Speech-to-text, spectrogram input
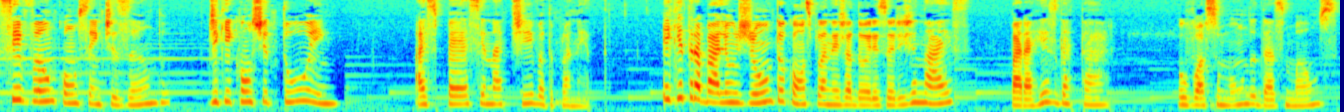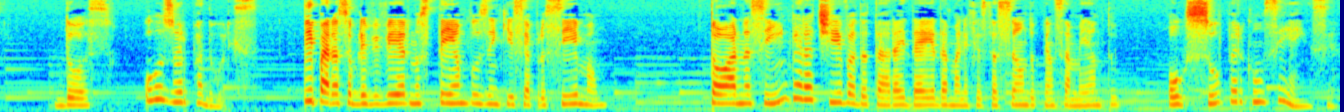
se vão conscientizando de que constituem a espécie nativa do planeta, e que trabalham junto com os planejadores originais para resgatar o vosso mundo das mãos dos usurpadores. E para sobreviver nos tempos em que se aproximam, torna-se imperativo adotar a ideia da manifestação do pensamento ou superconsciência.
